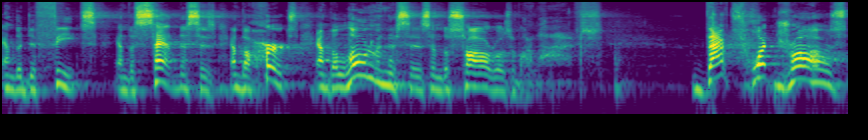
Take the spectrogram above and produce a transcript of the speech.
and the defeats and the sadnesses and the hurts and the lonelinesses and the sorrows of our lives. That's what draws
